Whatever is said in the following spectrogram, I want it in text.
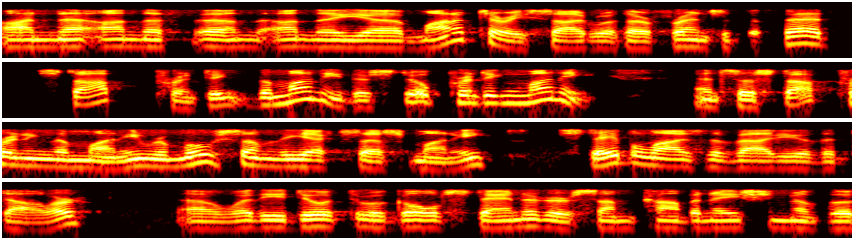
On uh, on the on, on the uh, monetary side, with our friends at the Fed, stop printing the money. They're still printing money, and so stop printing the money. Remove some of the excess money. Stabilize the value of the dollar. Uh, whether you do it through a gold standard or some combination of uh,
